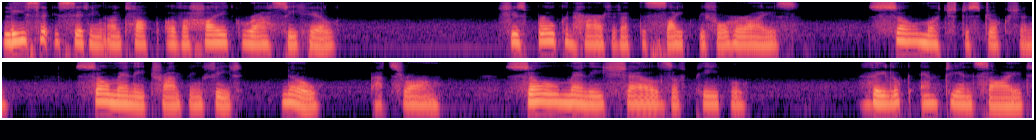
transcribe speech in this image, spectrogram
Lisa is sitting on top of a high grassy hill. She is broken hearted at the sight before her eyes. So much destruction, so many tramping feet. No, that's wrong. So many shells of people. They look empty inside,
